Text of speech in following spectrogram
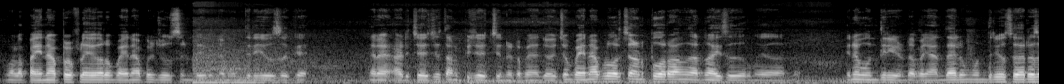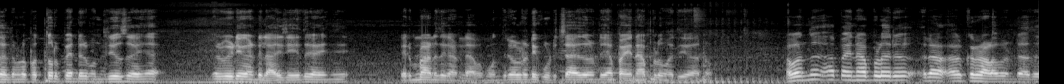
നമ്മളെ പൈനാപ്പിൾ ഫ്ലേവറും പൈനാപ്പിൾ ജ്യൂസ് ഉണ്ട്. പിന്നെ മുന്തിരി ജ്യൂസൊക്കെ ഇങ്ങനെ അടിച്ച് വെച്ച് തണുപ്പിച്ച് വെച്ചിട്ടുണ്ട്. അപ്പോൾ ഞാൻ ചോദിച്ചു പൈനാപ്പിൾ കുറച്ച് തണുപ്പ് കുറവാന്ന് പറഞ്ഞു ഐസ് തീർന്നു പറഞ്ഞു പിന്നെ മുന്തിരി ഉണ്ട്. അപ്പോൾ ഞാൻ എന്തായാലും മുന്തിരി ജ്യൂസ് വേറെ സ്ഥലത്ത് നമ്മൾ പത്ത് റുപ്യേന്റെ ഒരു മുന്തിരി ജ്യൂസ് കഴിഞ്ഞ ഒരു വീഡിയോ കണ്ടില്ല. അത് ചെയ്ത് കഴിഞ്ഞ് വരുമ്പോഴാണ് ഇത് കണ്ടത്. അപ്പോൾ മുന്തിരി ഓൾറെഡി കുടിച്ചായതുകൊണ്ട് ഞാൻ പൈനാപ്പിൾ മതി കാരണം അപ്പോൾ ഒന്ന് ആ പൈനാപ്പിൾ ഒരു ഒരു അളവുണ്ട്. അത്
